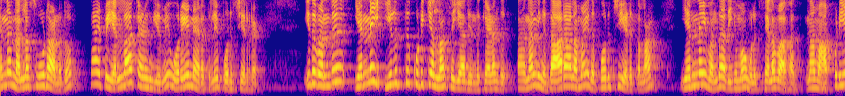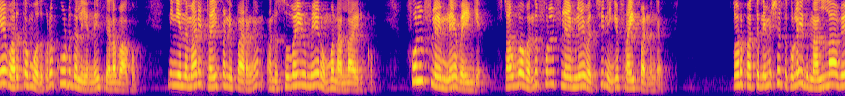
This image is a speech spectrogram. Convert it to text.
எண்ணெய் நல்லா சூடானதும் நான் இப்போ எல்லா கிழங்கையுமே ஒரே நேரத்திலே பொரிச்சிடுறேன். இது வந்து எண்ணெய் இழுத்து குடிக்கலாம் செய்யாது இந்த கிழங்கு. அதனால் நீங்கள் தாராளமாக இதை பொறிச்சு எடுக்கலாம். எண்ணெய் வந்து அதிகமாக உங்களுக்கு செலவாகாது. நம்ம அப்படியே வறுக்கும் போது கூட கூடுதல் எண்ணெய் செலவாகும். நீங்கள் இந்த மாதிரி ட்ரை பண்ணி பாருங்கள் அந்த சுவையுமே ரொம்ப நல்லா இருக்கும். ஃபுல் ஃப்ளேம்லேயே வைங்க. ஸ்டவ்வை வந்து ஃபுல் ஃப்ளேம்லேயே வச்சு நீங்கள் ஃப்ரை பண்ணுங்கள் ஒரு பத்து நிமிஷத்துக்குள்ளே இது நல்லாவே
